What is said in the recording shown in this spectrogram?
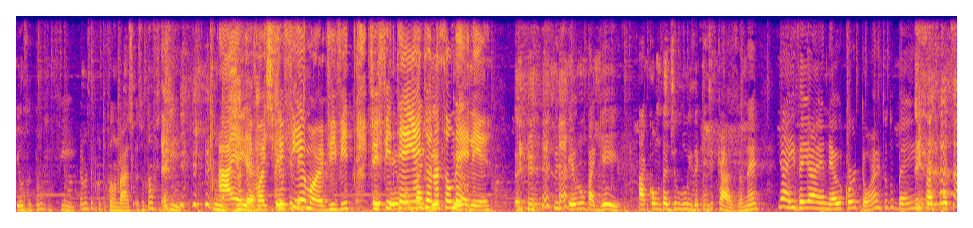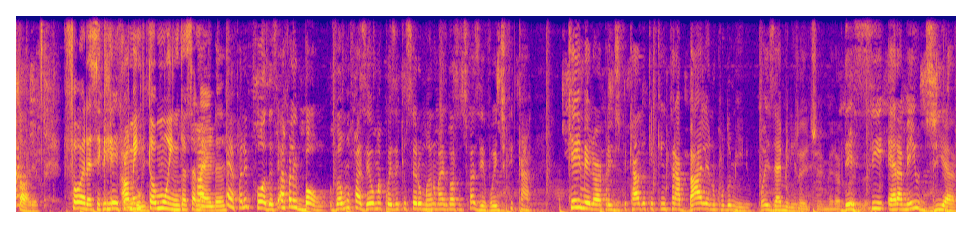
eu sou tão fifi. Eu não sei porque eu tô falando baixo. Eu sou tão fifi que um ah, é, dia. é voz de eu Fifi, amor. Vivi, Fifi eu tem não a entonação paguei- eu- dele. Eu não paguei a conta de luz aqui de casa, né? E aí veio a Enel e cortou. Ai, tudo bem, tá outra história. Fora-se, que aumentou muito essa Ah, merda. É, falei, foda-se. Aí eu falei, bom, vamos fazer uma coisa que o ser humano mais gosta de fazer. Vou edificar. Quem melhor pra edificar do que quem trabalha no condomínio? Pois é, menina. Gente, melhor Desci, era meio-dia,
